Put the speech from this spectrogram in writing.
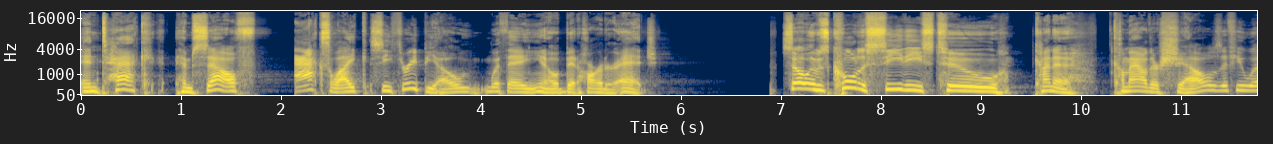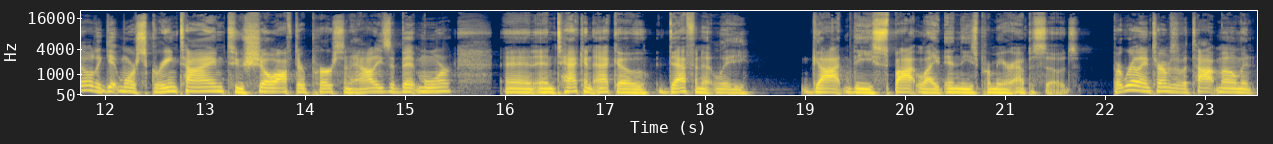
and Tech himself acts like C3PO with a, you know, a bit harder edge. So it was cool to see these two kind of come out of their shells, if you will, to get more screen time, to show off their personalities a bit more. And and Tech and Echo definitely got the spotlight in these premiere episodes. But really, in terms of a top moment,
